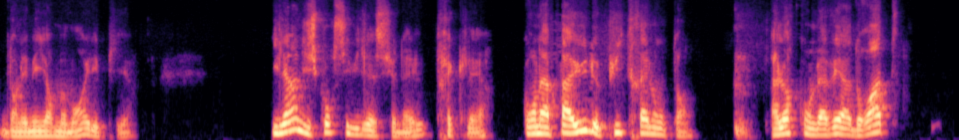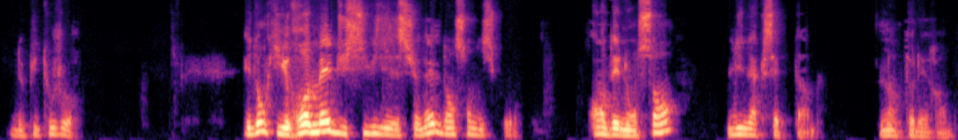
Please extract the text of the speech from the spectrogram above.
dans les meilleurs moments et les pires. Il a un discours civilisationnel très clair, qu'on n'a pas eu depuis très longtemps, alors qu'on l'avait à droite depuis toujours. Et donc, il remet du civilisationnel dans son discours, en dénonçant l'inacceptable, l'intolérable.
